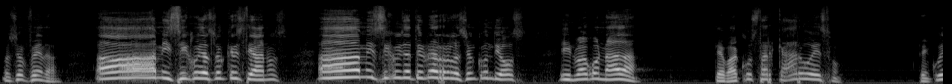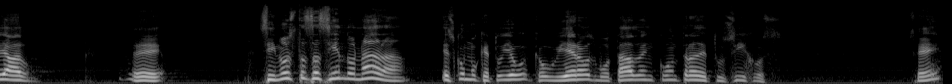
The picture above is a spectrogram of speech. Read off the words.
No se ofenda. Ah, mis hijos ya son cristianos. Ah, mis hijos ya tienen una relación con Dios. Y no hago nada. Te va a costar caro eso. Ten cuidado. Eh, si no estás haciendo nada, es como que tú que hubieras votado en contra de tus hijos. ¿Sí?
